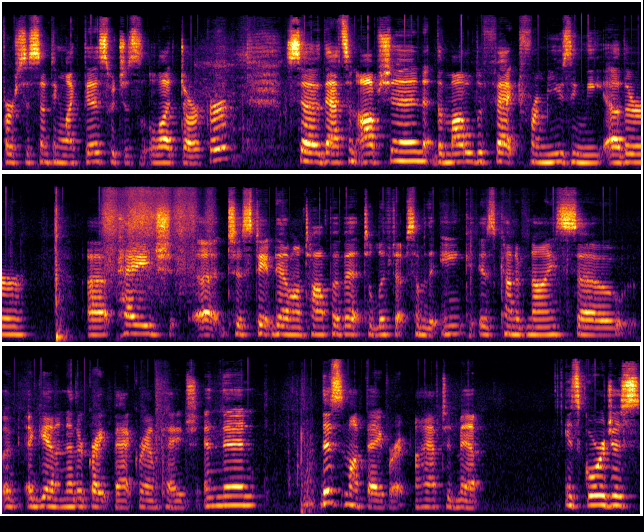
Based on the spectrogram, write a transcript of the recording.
versus something like this, which is a lot darker. So that's an option. The mottled effect from using the other uh, page uh, to stamp down on top of it to lift up some of the ink is kind of nice. So again, another great background page. And then this is my favorite, I have to admit. It's gorgeous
